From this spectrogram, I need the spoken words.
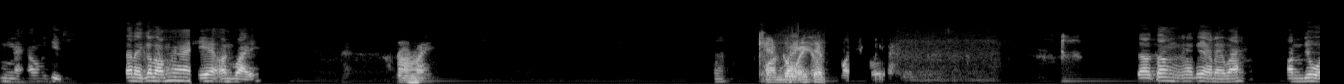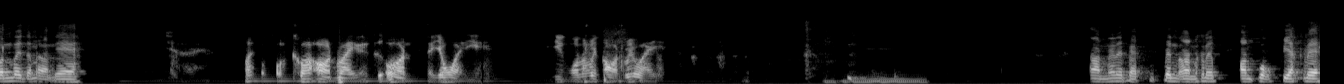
มึงอะเอาจริงอะไรก็ร้องไห้แย่อ่อนไหวรออะไร แขอ่อนนก็ไหไหววแต่เราต้องเขาเรียกอะไรวะอ่อนโยนไปแต่ไม่อ่อนแอมันเขาว่าอ่อนไหวก็คืออ่อนแต่ยังไหวไงยิงว่าต้องเป็นอ่อนไม่ไหวอ่อนอะไรแบบเป็นอ่อนเขาเรียกอ่อนปวกเปียกเลย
